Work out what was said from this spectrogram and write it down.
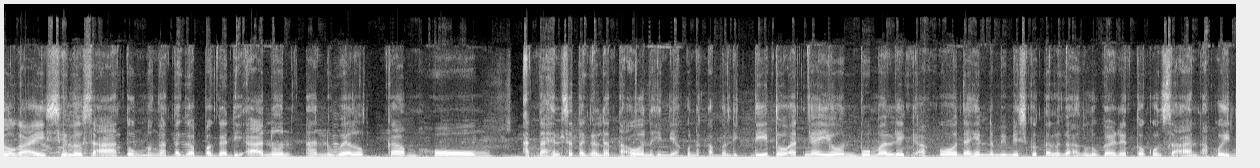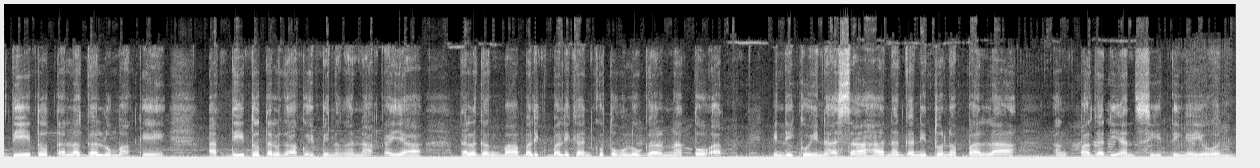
Hello guys, hello sa atong mga taga-pagadianon and welcome home. At dahil sa tagal na taon na hindi ako nakabalik dito at ngayon bumalik ako dahil namimiss ko talaga ang lugar nito kung saan ako'y dito talaga lumaki at dito talaga ako ipinanganak kaya talagang babalik-balikan ko tong lugar na to at hindi ko inaasahan na ganito na pala ang Pagadian City ngayon.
